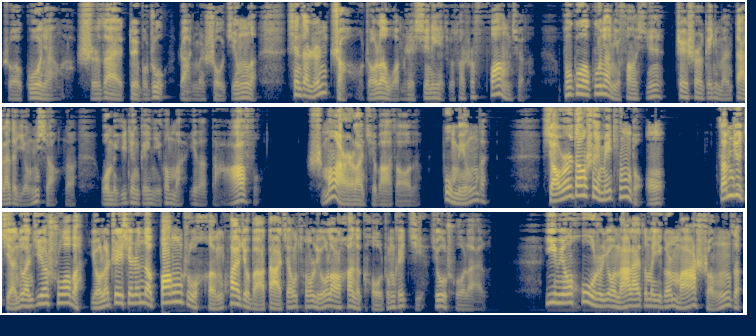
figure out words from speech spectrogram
说：“姑娘啊，实在对不住，让你们受惊了。现在人找着了，我们这心里也就算是放下了。”不过姑娘你放心，这事儿给你们带来的影响呢，我们一定给你一个满意的答复。什么玩意儿乱七八糟的，不明白。小文当时也没听懂。咱们就简短接说吧。有了这些人的帮助，很快就把大江从流浪汉的口中给解救出来了。一名护士又拿来这么一根麻绳子，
